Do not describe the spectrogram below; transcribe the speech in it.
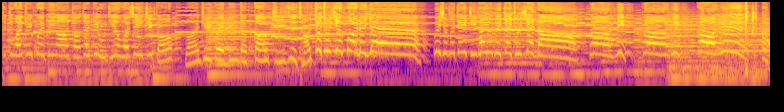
这只玩具贵宾啊，早在第五集的《我是一只狗》玩具贵宾的高级日常就出现过了耶！为什么这一集它又可以再出现了？抗议！抗议！抗议！啊，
